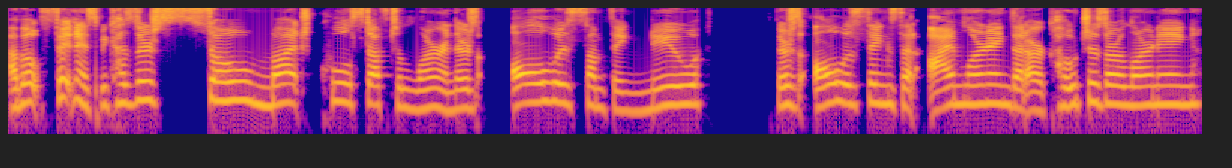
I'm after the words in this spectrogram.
about fitness because there's so much cool stuff to learn. There's always something new. There's always things that I'm learning that our coaches are learning.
